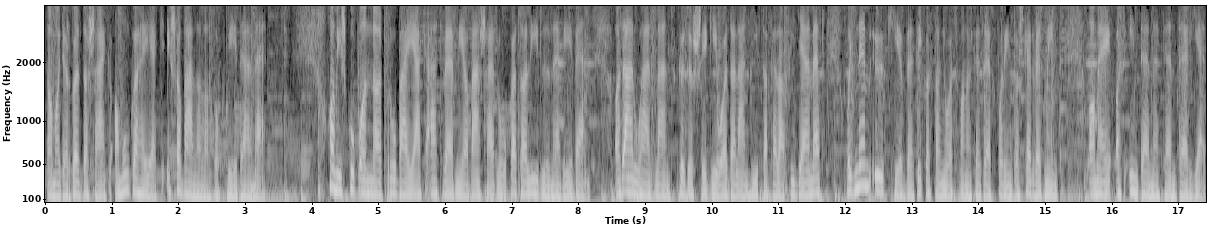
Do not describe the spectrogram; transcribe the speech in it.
a magyar gazdaság, a munkahelyek és a vállalatok védelme. Hamis kuponnal próbálják átverni a vásárlókat a Lidl nevében. Az áruházlánc közösségi oldalán hívta fel a figyelmet, hogy nem ők hirdetik azt a 85 ezer forintos kedvezményt, amely az interneten terjed.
